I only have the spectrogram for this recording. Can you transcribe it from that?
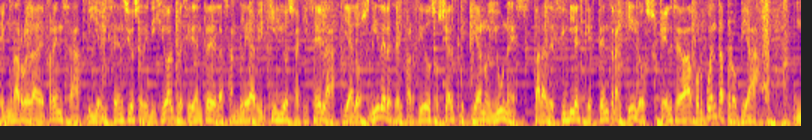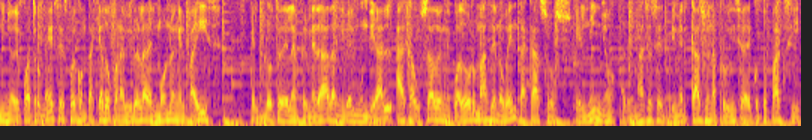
En una rueda de prensa, Villavicencio se dirigió al presidente de la Asamblea Virgilio Saquicela y a los líderes del Partido Social Cristiano y UNES para decirles que estén tranquilos, que él se va por cuenta propia. Un niño de cuatro meses fue contagiado con la viruela del mono en el país. El brote de la enfermedad a nivel mundial ha causado en Ecuador más de 90 casos. El niño, además, es el primer caso en la provincia de Cotopaxi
